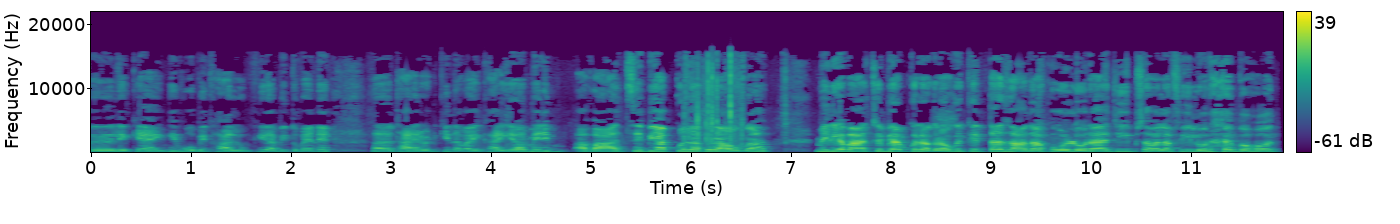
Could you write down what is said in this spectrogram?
लेके आएँगी वो भी खा लूँगी। अभी तो मैंने थायराइड की दवाई खाई है और मेरी आवाज़ से भी आपको लग रहा होगा मेरी आवाज़ से भी आपको लग रहा होगा कि कितना ज़्यादा कोल्ड हो रहा है अजीब सा वाला फील हो रहा है बहुत।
